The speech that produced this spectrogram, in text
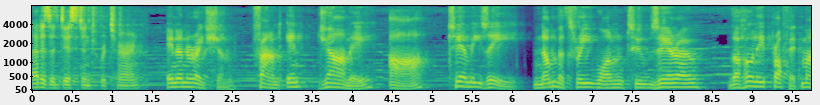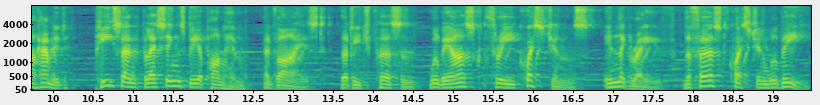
That is a distant return. In a narration found in Jami R. Tirmizi, number 3120, the Holy Prophet Muhammad, peace and blessings be upon him, advised that each person will be asked three questions in the grave. The first question will be,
